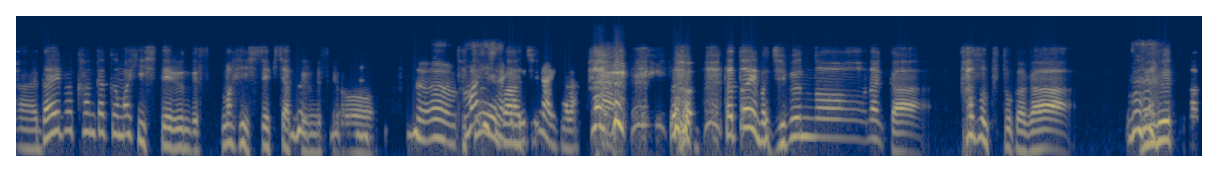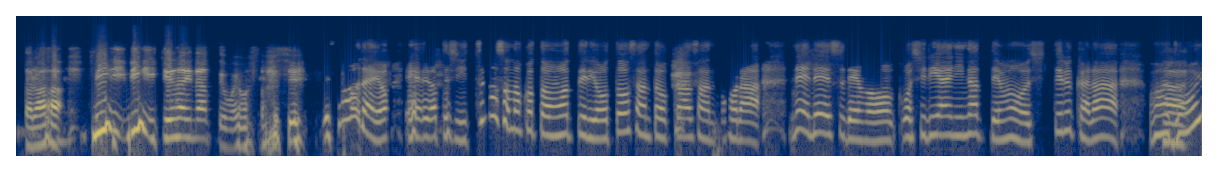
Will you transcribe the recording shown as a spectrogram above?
う、はいだいぶ感覚麻痺してるんです。麻痺してきちゃってるんですけど、うんうん、麻痺しなきゃできないから。ははい。そう例えば自分のなんか家族とかがやるってなったら、見に、見に行けないなって思います、私。そうだよ。えー私、いつもそのこと思ってるよ。お父さんとお母さんと、ほら、ね、レースでも、お知り合いになってもう知ってるから、わあ、はいどういう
